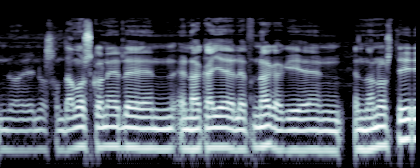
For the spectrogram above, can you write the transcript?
no- nos juntamos con él en, en la calle del FNAC, aquí en, en Donosti.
